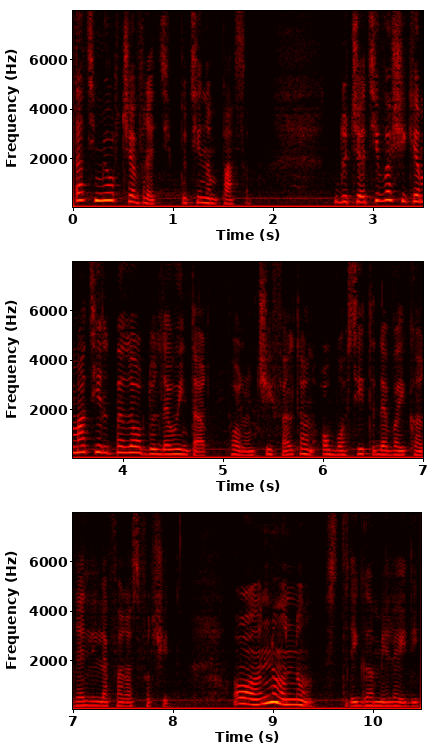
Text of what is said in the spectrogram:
Dați-mi orice vreți, puțin îmi pasă. Duceți-vă și chemați-l pe lordul de Winter, porunci Felton, obosit de văicărelile fără sfârșit. O, nu, nu!" strigă Milady.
